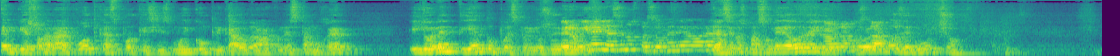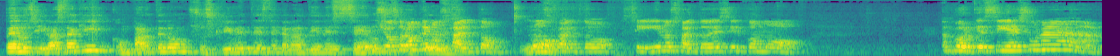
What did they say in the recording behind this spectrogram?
empiezo a grabar podcast porque si es muy complicado grabar con esta mujer. Y yo la entiendo, pues, pero yo soy... Pero muy- mira, ya se nos pasó media hora. ya se nos pasó media hora y No no hablamos de mucho. Pero si llegaste aquí, compártelo, suscríbete, este canal tiene cero Yo creo que nos faltó, No. nos faltó, sí, nos faltó decir como, porque si es una,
